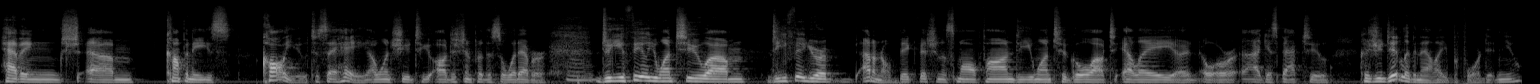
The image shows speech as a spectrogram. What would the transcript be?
having sh- um, companies call you to say, hey, I want you to audition for this or whatever. Do you feel you want to? Um, do you feel you're a I don't know big fish in a small pond? Do you want to go out to L.A. or, or I guess back to because you did live in L.A. before, didn't you?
